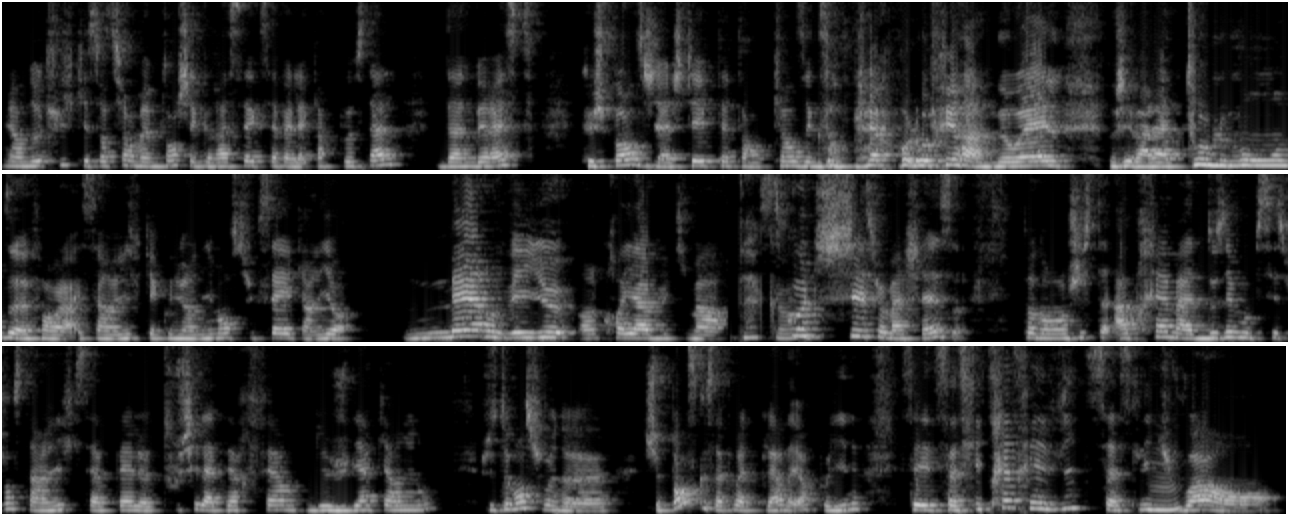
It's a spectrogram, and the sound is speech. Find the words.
il y a un autre livre qui est sorti en même temps chez Grasset qui s'appelle La carte postale d'Anne Berest que je pense j'ai acheté peut-être en 15 exemplaires pour l'offrir à Noël. Donc j'ai parlé à tout le monde. Enfin voilà, c'est un livre qui a connu un immense succès et qui est un livre merveilleux, incroyable, qui m'a scotché sur ma chaise. Pendant juste après ma deuxième obsession, c'était un livre qui s'appelle Toucher la terre ferme de Julia Carninon. Justement sur une, je pense que ça pourrait te plaire d'ailleurs, Pauline. Ça, ça se lit très très vite, ça se lit, tu mhm. vois, en,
